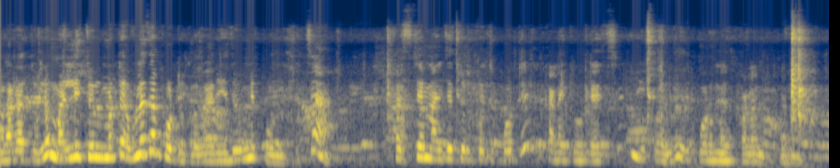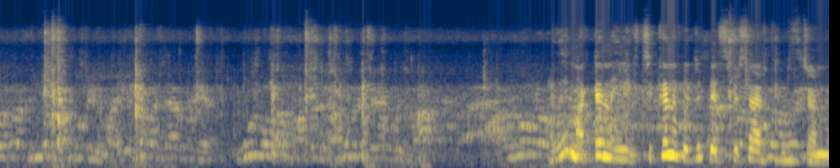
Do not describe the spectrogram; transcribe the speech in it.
மிளகாத்தூள் மல்லித்தூள் மட்டும் அவ்வளோதான் போட்டுருக்கோம். வேறு எதுவுமே போடணுச்சா ஃபஸ்ட்டே மஞ்சத்தூள் கொஞ்சம் போட்டு கலக்கி விட்டாச்சு. இப்போ வந்து இது போடும்போது குழம்பு பாருங்க அது மட்டன் இன்னைக்கு சிக்கனை கொஞ்சம் பெருசு பெருசாக அறுத்து பிடிச்சிட்டாங்க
